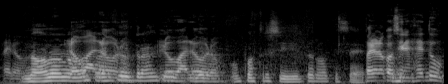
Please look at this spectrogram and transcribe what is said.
pero No, no, no, lo valoro. tranqui. Lo valoro. Mira, un postrecito, lo que sea. Pero lo cocinaste tú.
